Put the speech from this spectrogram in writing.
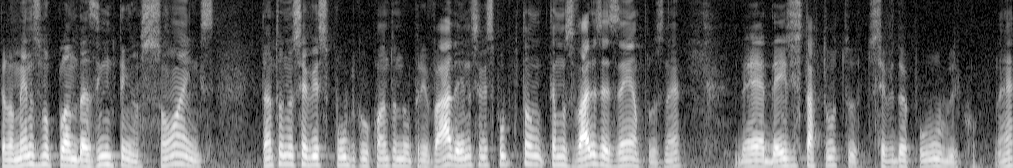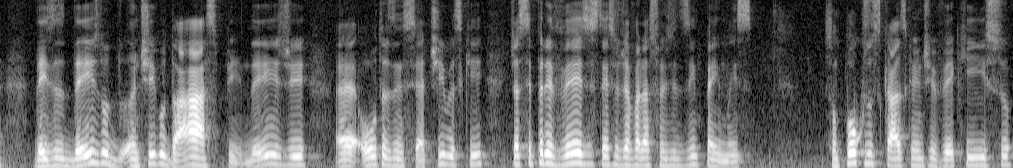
Pelo menos no plano das intenções, tanto no serviço público quanto no privado, aí no serviço público temos vários exemplos, né? Desde o Estatuto do Servidor Público, né? desde, desde o antigo DASP, desde é, outras iniciativas que já se prevê a existência de avaliações de desempenho, mas são poucos os casos que a gente vê que isso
